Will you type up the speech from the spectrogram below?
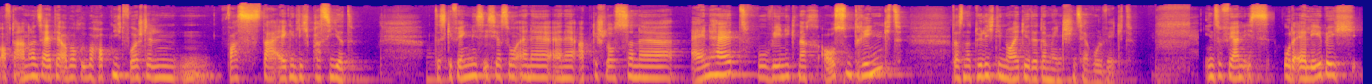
auf der anderen Seite aber auch überhaupt nicht vorstellen, was da eigentlich passiert. Das Gefängnis ist ja so eine, eine abgeschlossene Einheit, wo wenig nach außen dringt das natürlich die Neugierde der Menschen sehr wohl weckt. Insofern ist oder erlebe ich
